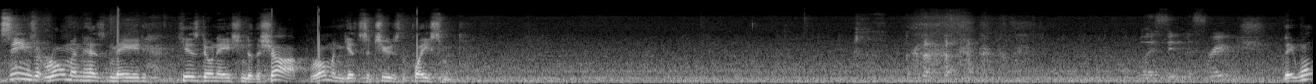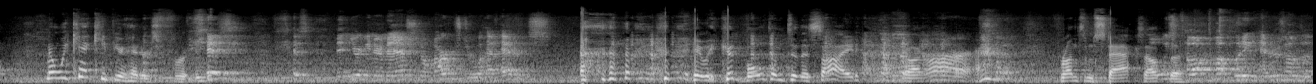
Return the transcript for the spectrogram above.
seeing that Roman has made his donation to the shop, Roman gets to choose the placement. Will they fit in the fridge? They won't. No, we can't keep your headers free. Because, because then your international harvester will have headers. hey, we could bolt them to the side. Like, Run some stacks out Always the. talk about putting headers on the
